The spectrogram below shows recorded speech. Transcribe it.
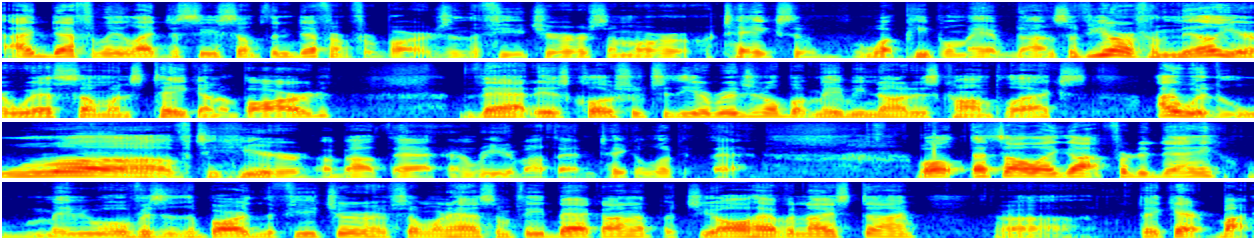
I definitely like to see something different for bards in the future, or some more takes of what people may have done. So if you are familiar with someone's take on a bard, that is closer to the original, but maybe not as complex. I would love to hear about that and read about that and take a look at that. Well, that's all I got for today. Maybe we'll visit the bard in the future if someone has some feedback on it, but you all have a nice time. Uh, take care. Bye.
